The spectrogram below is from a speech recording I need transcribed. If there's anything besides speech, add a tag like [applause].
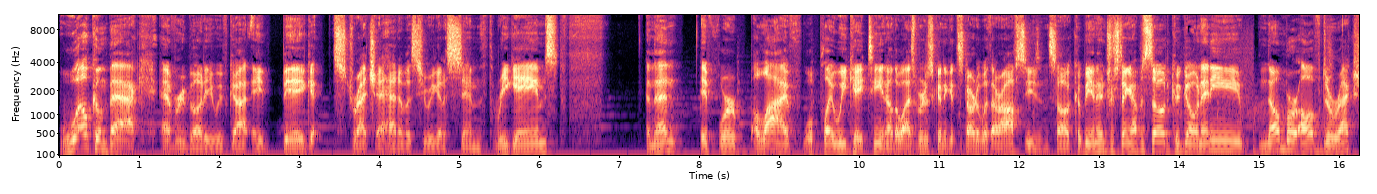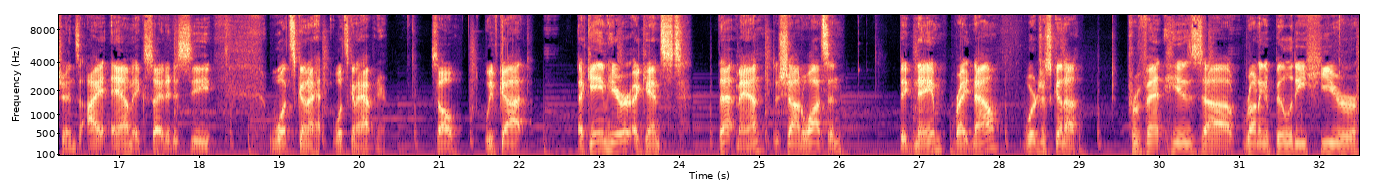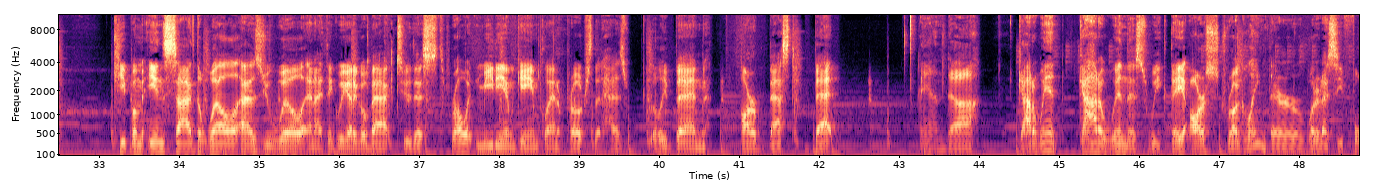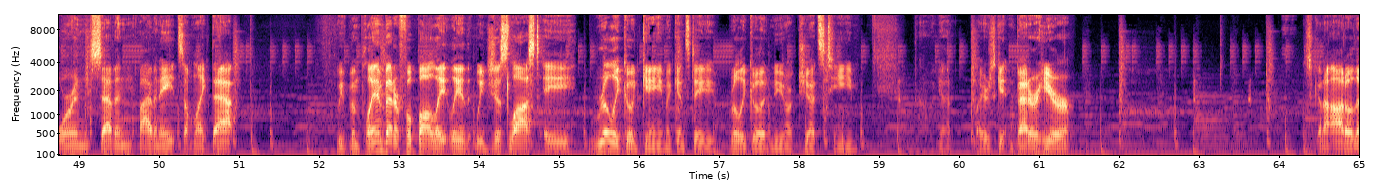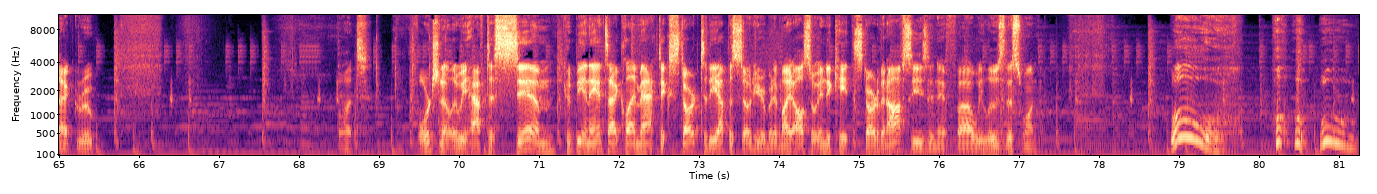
Welcome back, everybody. We've got a big stretch ahead of us here. We got to sim three games. And then, if we're alive, we'll play week 18. Otherwise, we're just going to get started with our off season. So it could be an interesting episode, could go in any number of directions. I am excited to see what's going to what's going to happen here. So, we've got a game here against that man, Deshaun Watson. Big name right now. We're just going to prevent his uh, running ability here, keep him inside the well as you will, and I think we got to go back to this throw it medium game plan approach that has really been our best bet. And uh, gotta win, gotta win this week. They are struggling. They're what did I see? Four and seven, five and eight, something like that. We've been playing better football lately. We just lost a really good game against a really good New York Jets team. We got players getting better here. Just gonna auto that group. But unfortunately, we have to sim. Could be an anticlimactic start to the episode here, but it might also indicate the start of an off season if uh, we lose this one. Woo! Woo, woo, woo.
